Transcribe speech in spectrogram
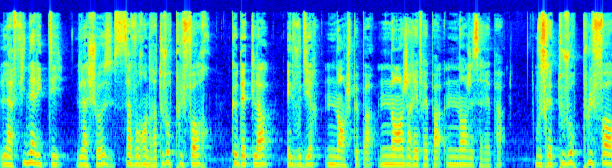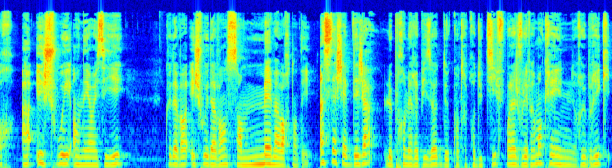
la finalité de la chose, ça vous rendra toujours plus fort que d'être là et de vous dire non, je peux pas, non, j'arriverai pas, non, j'essaierai pas. Vous serez toujours plus fort à échouer en ayant essayé que d'avoir échoué d'avance sans même avoir tenté. Ainsi s'achève déjà le premier épisode de Contre-productif. Voilà, je voulais vraiment créer une rubrique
